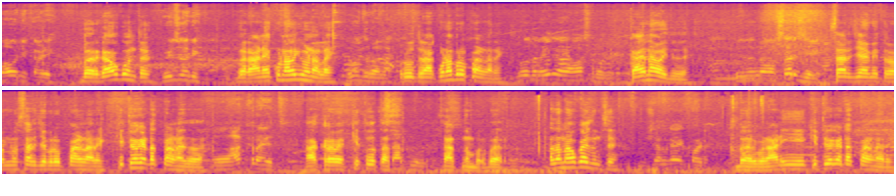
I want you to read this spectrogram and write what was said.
माऊली काळे. बरं गाव कोणतं? विजोरी. बरं आणि कुणाला घेऊन आलाय? रुद्राला. रुद्रा कुणाबरोबर पाळणार आहे? रुद्र का काय नाव आहे त्याचं तिचं नाव सरजे आहे. सरजा मित्रांनो सरजा बरोबर पाळणार आहे. कितव्या गटात पाळणार दादा? अं, अकरा आहेत. अकराव्यात किती होता सात नंबर. सात नंबर बरं. दादा नाव काय तुमचं? विशाल गायकवाड. बरं बरं. आणि कितव्या गटात पाळणार आहे?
